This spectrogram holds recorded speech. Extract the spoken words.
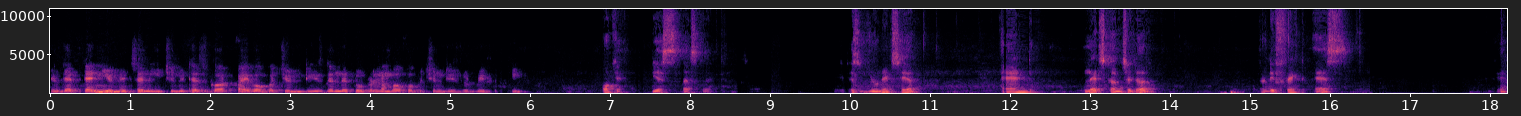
if there are 10 units and each unit has got five opportunities then the total number of opportunities would be 50 Okay, yes, that's correct. It is units here. And let's consider the defect S. Okay,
